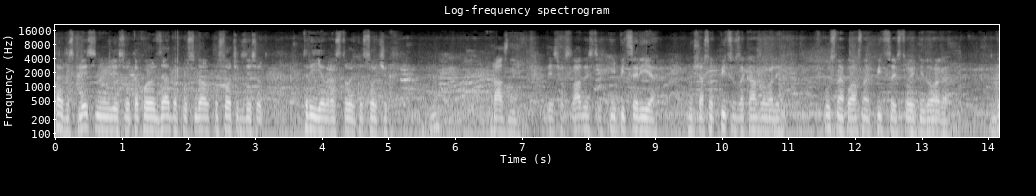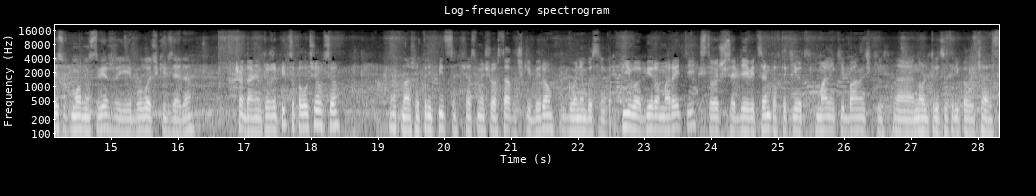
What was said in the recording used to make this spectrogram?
Также с плесенью есть вот такой вот взять, допустим, да, вот кусочек здесь вот 3 евро стоит кусочек. Ну, разные. Здесь вот сладости и пиццерия. Мы сейчас вот пиццу заказывали. Вкусная, классная пицца и стоит недорого. Здесь вот можно свежие булочки взять, да? Что, Даня, ты уже пиццу получил, все? Вот наши три пиццы. Сейчас мы еще остаточки берем и гоним быстренько. Пиво Бира Моретти стоит 69 центов. Такие вот маленькие баночки. 0,33 получается.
